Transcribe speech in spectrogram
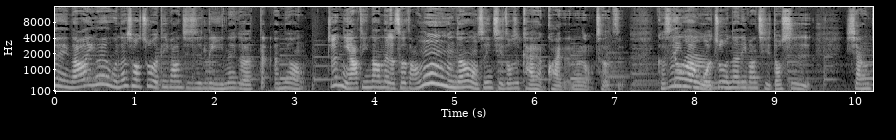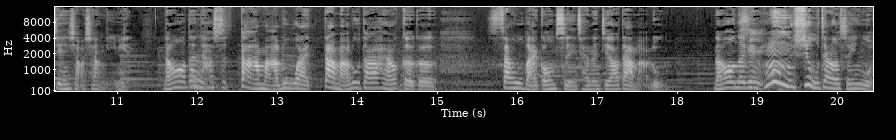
对，然后因为我那时候住的地方其实离那个大那种，就是你要听到那个车长嗯的那种声音，其实都是开很快的那种车子。可是因为我住的那地方其实都是乡间小巷里面，然后但它是大马路外，大马路大概还要隔个三五百公尺你才能接到大马路，然后那边嗯咻这样的声音，我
